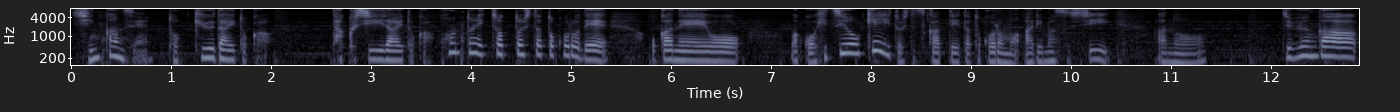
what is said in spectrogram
新幹線？特急代とかタクシー代とか本当にちょっとしたところでお金を、まあ、こう必要経費として使っていたところもありますしあの自分が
